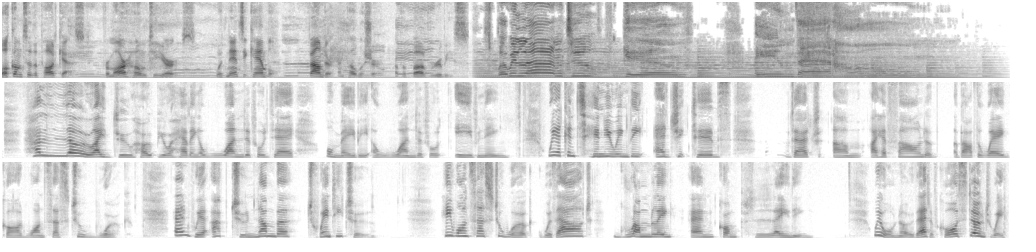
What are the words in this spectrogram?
Welcome to the podcast, From Our Home to Yours, with Nancy Campbell, founder and publisher of Above Rubies. It's where we learn to forgive in that home. Hello, I do hope you are having a wonderful day or maybe a wonderful evening. We are continuing the adjectives that um, I have found a- about the way God wants us to work. And we're up to number 22. He wants us to work without grumbling and complaining. We all know that, of course, don't we?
